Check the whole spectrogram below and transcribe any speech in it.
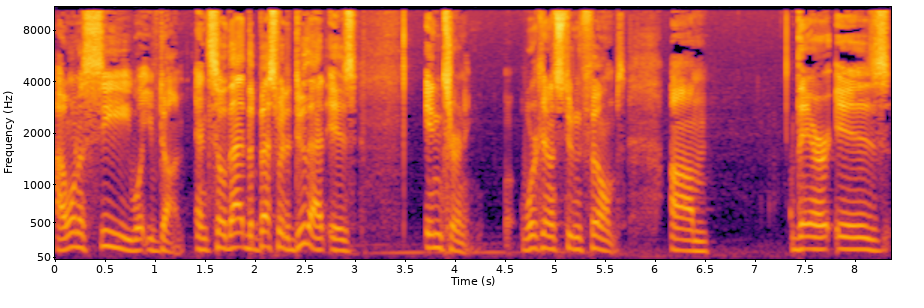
I want to see what you've done, and so that the best way to do that is interning, working on student films. Um, there is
